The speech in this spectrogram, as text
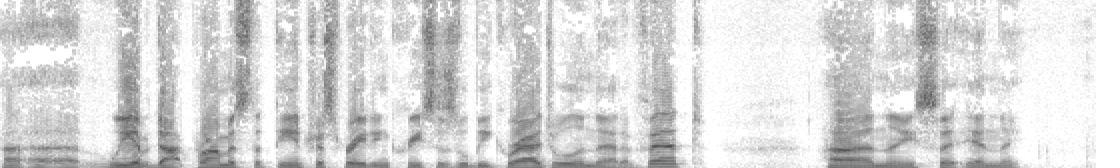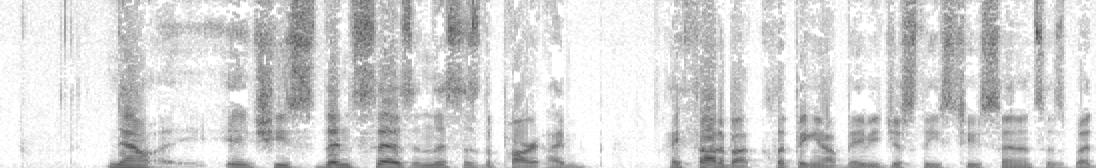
uh, uh, we have not promised that the interest rate increases will be gradual in that event. Uh, and they say, and they, now she then says, and this is the part I, I thought about clipping out maybe just these two sentences, but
